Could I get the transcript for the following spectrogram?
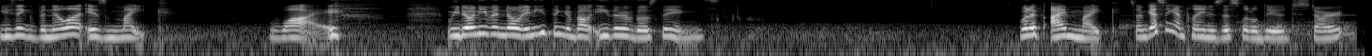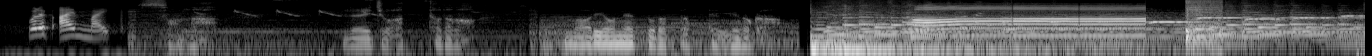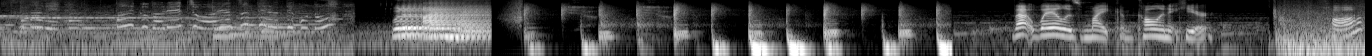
You think Vanilla is Mike. Why? we don't even know anything about either of those things. What if I'm Mike? So I'm guessing I'm playing as this little dude to start. What if I'm Mike? そんなレイチョはただのマリオネットだったっていうのか Ah. つまりマイクがレイチを操ってるってこと What if I'm Mike? That whale is Mike. I'm calling it here. Huh?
